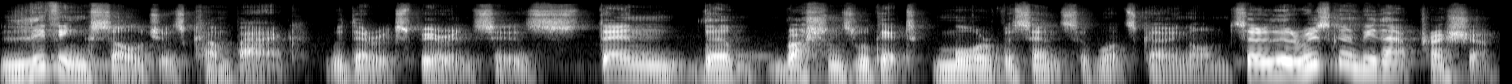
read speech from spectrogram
living soldiers come back with their experiences, then the Russians will get more of a sense of what's going on. So there is going to be that pressure.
